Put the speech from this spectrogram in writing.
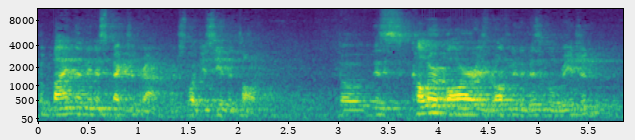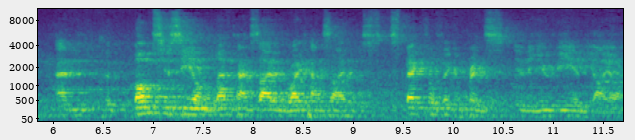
combine them in a spectrogram, which is what you see at the top. So this color bar is roughly the visible region, and the bumps you see on the left-hand side and the right-hand side are the spectral fingerprints in the UV and the IR.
